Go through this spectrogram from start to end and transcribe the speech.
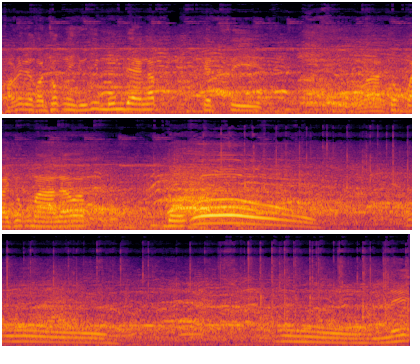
เขาได้เกิดก่อนชกนี่อยู่ที่มุมแดงครับเจ็ดสี่ว่าชกไปชกมาแล้วครับโดดโอ้โอ้โอ้เละ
